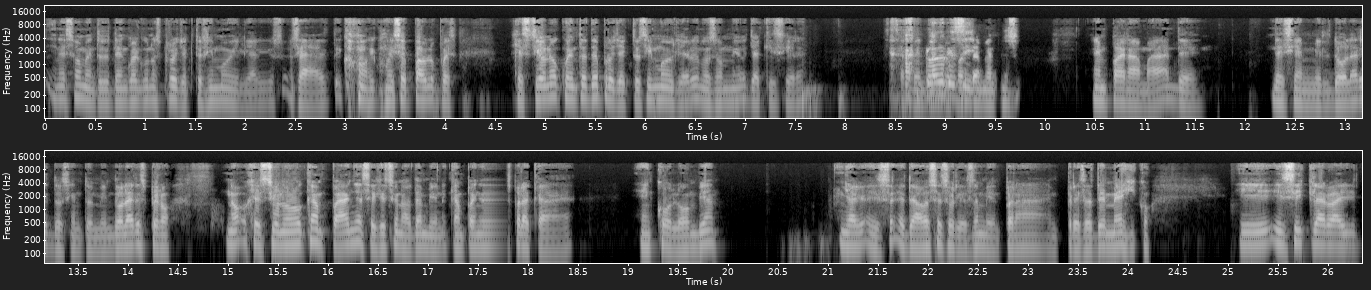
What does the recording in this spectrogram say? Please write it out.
en ese momento yo tengo algunos proyectos inmobiliarios, o sea, como, dice Pablo, pues gestiono cuentas de proyectos inmobiliarios, no son míos, ya quisiera. claro que sí. En Panamá de de 100 mil dólares, 200 mil dólares, pero no, gestionó campañas, he gestionado también campañas para acá en Colombia y he dado asesorías también para empresas de México. Y, sí, claro, hay,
